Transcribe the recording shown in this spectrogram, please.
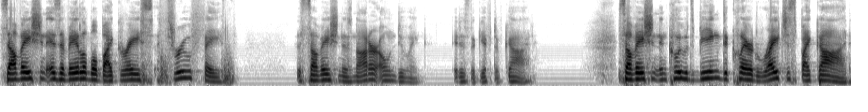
Salvation is available by grace through faith. This salvation is not our own doing, it is the gift of God. Salvation includes being declared righteous by God,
